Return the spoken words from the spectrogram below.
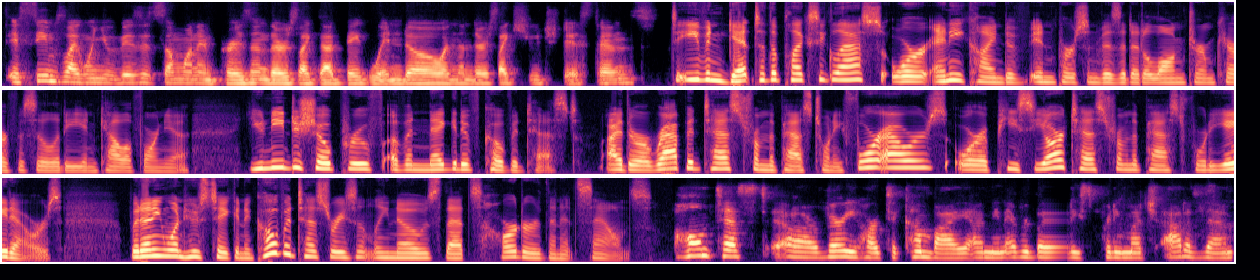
It seems like when you visit someone in prison, there's like that big window and then there's like huge distance. To even get to the plexiglass or any kind of in person visit at a long term care facility in California, you need to show proof of a negative COVID test, either a rapid test from the past 24 hours or a PCR test from the past 48 hours. But anyone who's taken a COVID test recently knows that's harder than it sounds. Home tests are very hard to come by. I mean, everybody's pretty much out of them.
